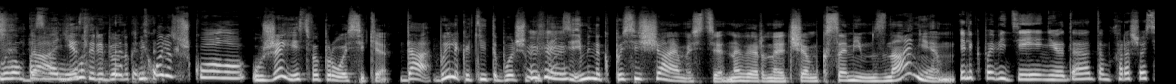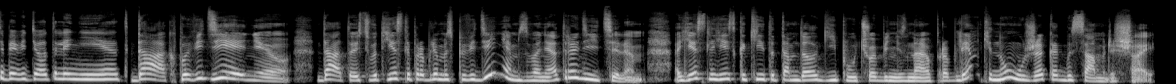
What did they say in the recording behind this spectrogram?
Мы вам да, если ребенок не ходит в школу, уже есть вопросики. Да, были какие-то больше претензии именно к посещаемости, наверное, чем к самим знаниям. Или к поведению, да, там хорошо себя ведет или нет. Да, к поведению. Да, то есть вот если проблемы с поведением, звонят родителям. А если есть какие-то там долги по учебе, не знаю, проблемки, ну уже как бы сам решай.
